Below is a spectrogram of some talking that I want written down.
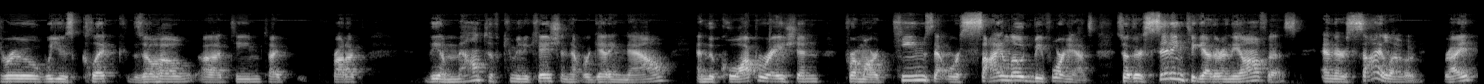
through we use Cliq Zoho uh, team type product, the amount of communication that we're getting now and the cooperation from our teams that were siloed beforehand. So they're sitting together in the office and they're siloed, right?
